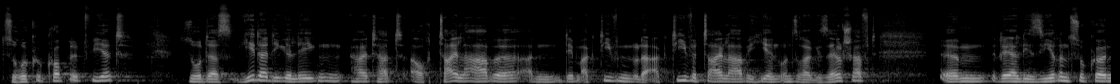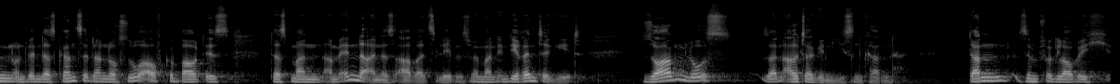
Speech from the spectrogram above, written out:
zurückgekoppelt wird, so dass jeder die Gelegenheit hat, auch Teilhabe an dem aktiven oder aktive Teilhabe hier in unserer Gesellschaft ähm, realisieren zu können. Und wenn das Ganze dann noch so aufgebaut ist, dass man am Ende eines Arbeitslebens, wenn man in die Rente geht, sorgenlos sein Alter genießen kann. Dann sind wir, glaube ich,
